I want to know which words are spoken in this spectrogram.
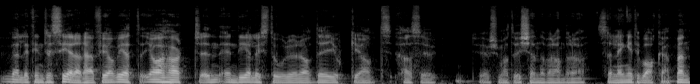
väldigt intresserad här för jag vet, jag har hört en, en del historier av dig Jocke, av, alltså, eftersom att vi känner varandra sedan länge tillbaka. Men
